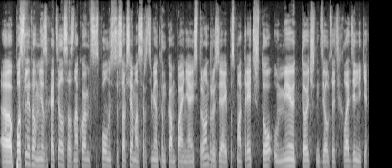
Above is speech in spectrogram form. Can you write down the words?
Э, после этого мне захотелось ознакомиться с полностью со всем ассортиментом компании iStron, друзья, и посмотреть, что умеют точно делать эти холодильники.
